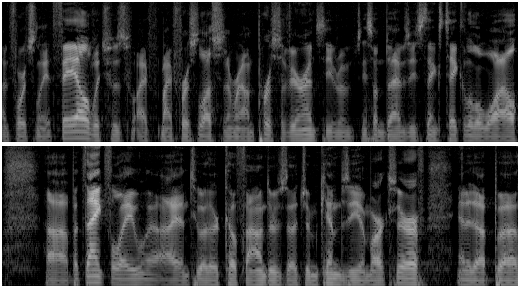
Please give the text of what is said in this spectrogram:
Unfortunately, it failed, which was my, my, first lesson around perseverance. Even sometimes these things take a little while. Uh, but thankfully, I and two other co-founders, uh, Jim Kimsey and Marc Seriff, ended up uh,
